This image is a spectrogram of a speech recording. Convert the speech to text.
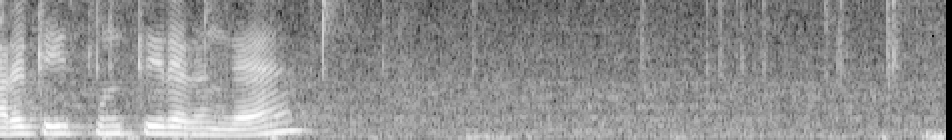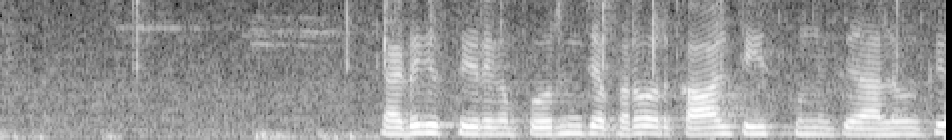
அரை டீஸ்பூன் சீரகங்க. கடுகு சீரகம் பொரிஞ்ச அப்புறம் ஒரு கால் டீஸ்பூனுக்கு அளவுக்கு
